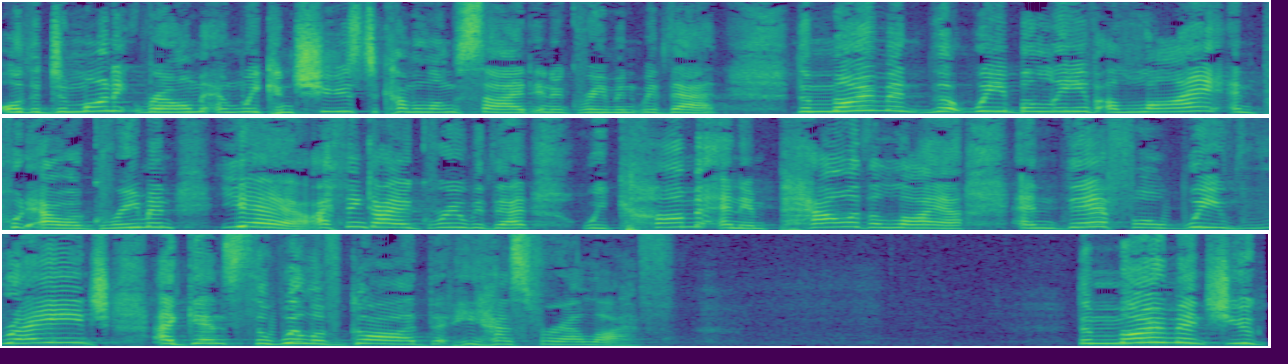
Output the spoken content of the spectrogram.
or the demonic realm, and we can choose to come alongside in agreement with that. The moment that we believe a lie and put our agreement, yeah, I think I agree with that, we come and empower the liar, and therefore we rage against the will of God that He has for our life. The moment you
